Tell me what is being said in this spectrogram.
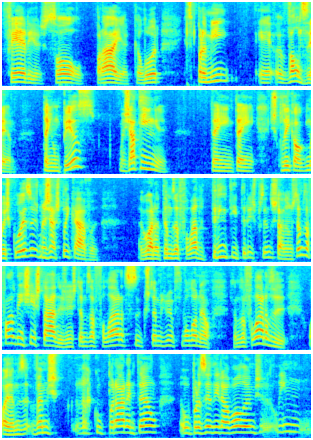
férias, sol, praia, calor. Isso para mim é, vale zero. Tem um peso, mas já tinha. Tem, tem, explica algumas coisas, mas já explicava. Agora, estamos a falar de 33% dos estádios. Não estamos a falar de encher estádios, nem estamos a falar de se gostamos mesmo de futebol ou não. Estamos a falar de, olha, vamos recuperar então o prazer de ir à bola, vamos ali um,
